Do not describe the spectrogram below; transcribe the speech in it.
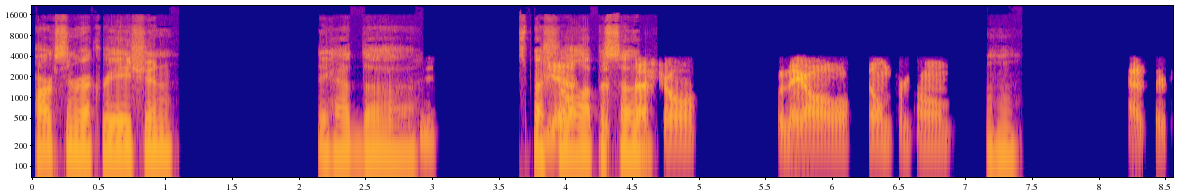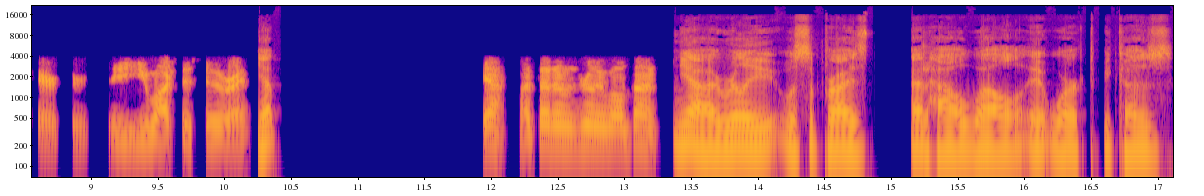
Parks and Recreation. They had the Mm. special yeah, the episode. special where they all film from home Mhm. as their characters. You, you watched this too, right? Yep. Yeah, I thought it was really well done. Yeah, I really was surprised at how well it worked because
